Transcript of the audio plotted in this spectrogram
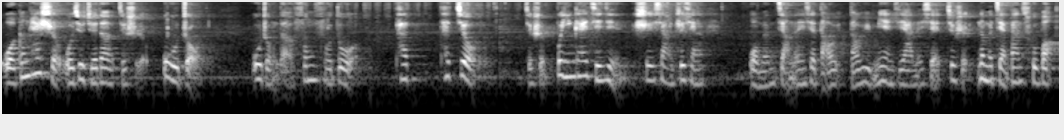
我刚开始我就觉得，就是物种、物种的丰富度，它它就就是不应该仅仅是像之前。我们讲的那些岛岛屿面积啊，那些就是那么简单粗暴，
